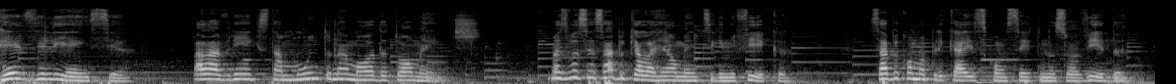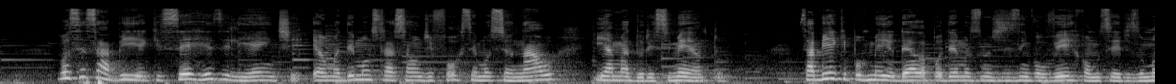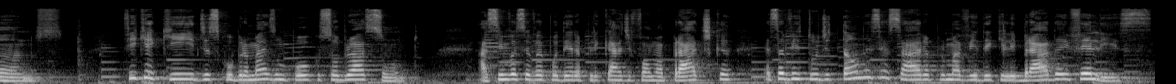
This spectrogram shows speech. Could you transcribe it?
Resiliência. Palavrinha que está muito na moda atualmente. Mas você sabe o que ela realmente significa? Sabe como aplicar esse conceito na sua vida? Você sabia que ser resiliente é uma demonstração de força emocional e amadurecimento? Sabia que por meio dela podemos nos desenvolver como seres humanos? Fique aqui e descubra mais um pouco sobre o assunto. Assim você vai poder aplicar de forma prática essa virtude tão necessária para uma vida equilibrada e feliz.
